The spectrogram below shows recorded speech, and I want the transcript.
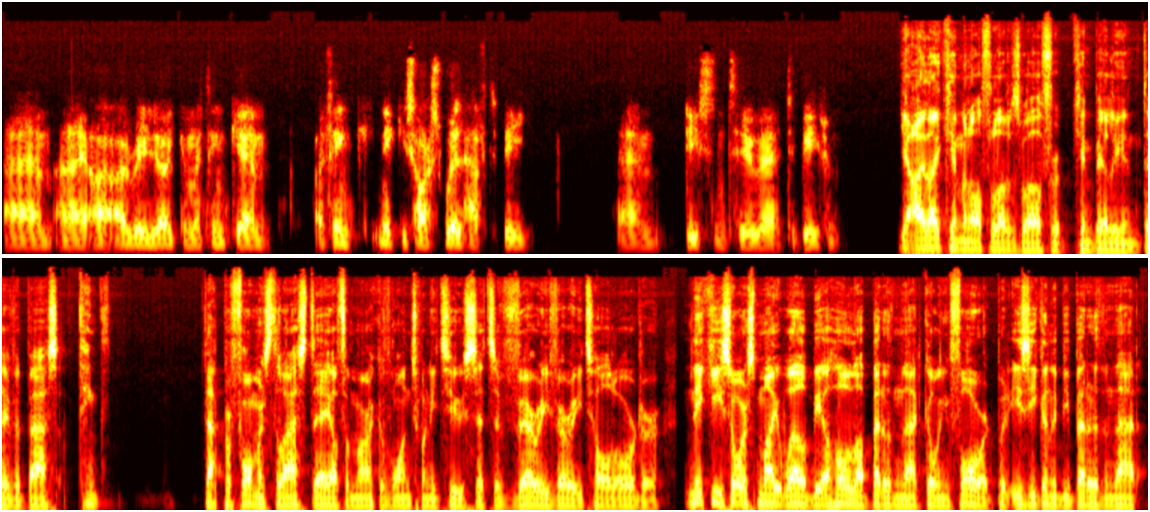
Um, and I, I really like him. I think um, I think Nicky's horse will have to be um, decent to uh, to beat him. Yeah, I like him an awful lot as well for Kim Bailey and David Bass. I think that performance the last day off a mark of 122 sets a very, very tall order. Nicky's horse might well be a whole lot better than that going forward, but is he going to be better than that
